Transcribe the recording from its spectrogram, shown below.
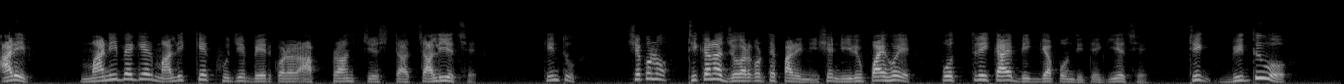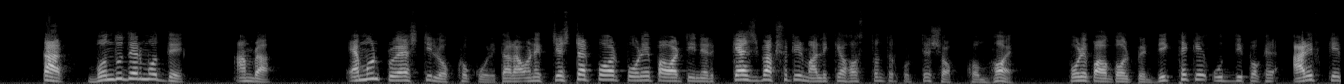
আরিফ মানিব্যাগের মালিককে খুঁজে বের করার আপ্রাণ চেষ্টা চালিয়েছে, কিন্তু সে কোনো ঠিকানা জোগাড় করতে পারেনি। সে নিরুপায় হয়ে পত্রিকায় বিজ্ঞাপন দিতে গিয়েছে। ঠিক বিদ্যুও তার বন্ধুদের মধ্যে আমরা এমন প্রয়াসটি লক্ষ্য করি তারা অনেক চেষ্টার পর পড়ে পাওয়া টিনের ক্যাশ বাক্সটির মালিককে হস্তান্তর করতে সক্ষম হয়। পড়ে পাওয়া গল্পের দিক থেকে উদ্দীপকের আরিফকে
